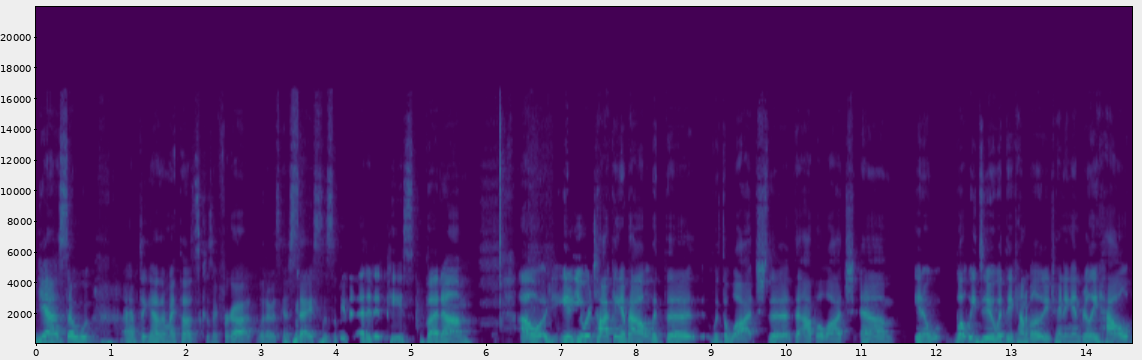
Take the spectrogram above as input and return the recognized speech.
Yeah, so I have to gather my thoughts because I forgot what I was going to say. So this will be the edited piece. But um, oh, you, you were talking about with the with the watch, the the Apple Watch. Um, you know what we do with the accountability training, and really how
